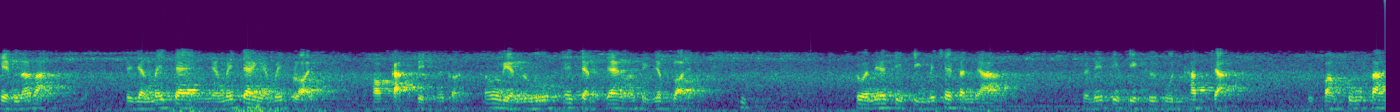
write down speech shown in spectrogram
เห็นแล้วล่ะแต่ยังไม่แจ้งยังไม่แจ้งยังไม่ปล่อยขอกัดติดไว้ก่อน ต้องเรียนรู้ให้แจ่มแจ้งแล้วถึงจะปล่อย ตัวนี้จริง ๆ ไม่ใช่ปัญญา ตัวนี้จริง ๆ คือบุญทัดจักคือความฟุ้งซ่าน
